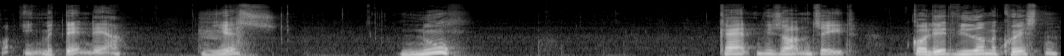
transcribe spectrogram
Og ind med den der. Yes. Nu kan vi sådan set gå lidt videre med questen.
